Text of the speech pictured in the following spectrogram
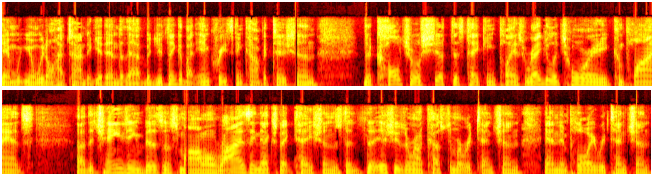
and we, you know, we don't have time to get into that. But you think about increasing competition, the cultural shift that's taking place, regulatory compliance uh, the changing business model, rising expectations, the, the issues around customer retention and employee retention.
